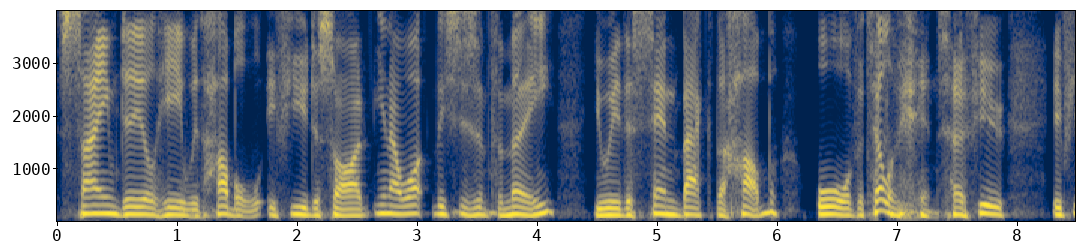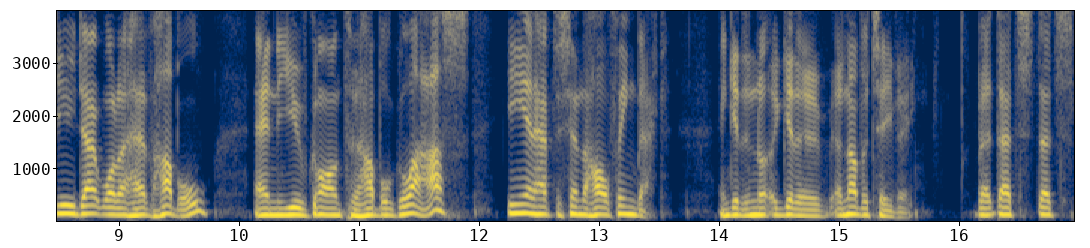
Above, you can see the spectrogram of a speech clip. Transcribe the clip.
Same deal here with Hubbl. If you decide, you know what, this isn't for me, you either send back the hub or the television. So if you if you don't want to have Hubbl and you've gone to Hubbl Glass, you're gonna have to send the whole thing back and get a, get a, another TV. But that's that's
